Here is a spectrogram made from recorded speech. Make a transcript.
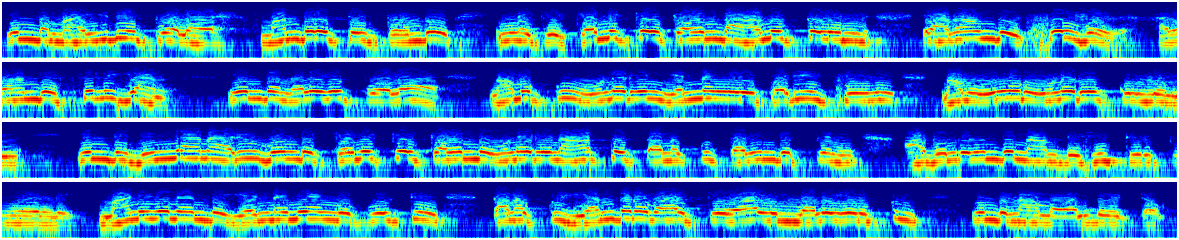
இந்த இதே போல மந்திரத்தை போன்று இன்னைக்கு கெமிக்கல் கலந்த அணுக்களின் அதாவது செல்கள் அதாவது சிலிகான் என்ற நிலைகள் போல நமக்குள் உணர்வின் எண்ணங்களை பதிவு செய்து நம் ஒவ்வொரு உணர்வுக்குள்ளும் இந்த விஞ்ஞான அறிவு கொண்ட கெமிக்கல் கலந்த உணர்வின் ஆற்றல் தனக்கு பதிந்த பின் அதிலிருந்து நாம் திசை திருப்புவதில்லை மனிதன் என்ற எண்ணமே அங்கு போட்டு தனக்குள் எந்திர வாழ்க்கை வாழும் நிலைகளுக்கும் இன்று நாம வந்துவிட்டோம்.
